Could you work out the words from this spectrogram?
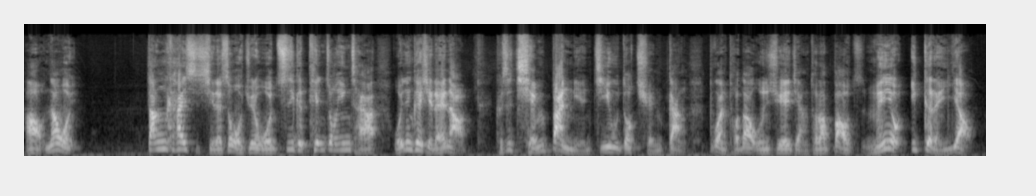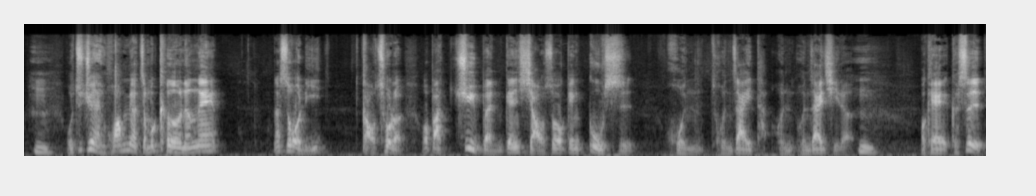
好，那我刚开始写的时候，我觉得我是一个天纵英才啊，我一定可以写得很好。可是前半年几乎都全杠，不管投到文学奖、投到报纸，没有一个人要。嗯，我就觉得很荒谬，怎么可能呢？那时候我理搞错了，我把剧本跟小说跟故事混混在一谈，混混在一起了。嗯，OK。可是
